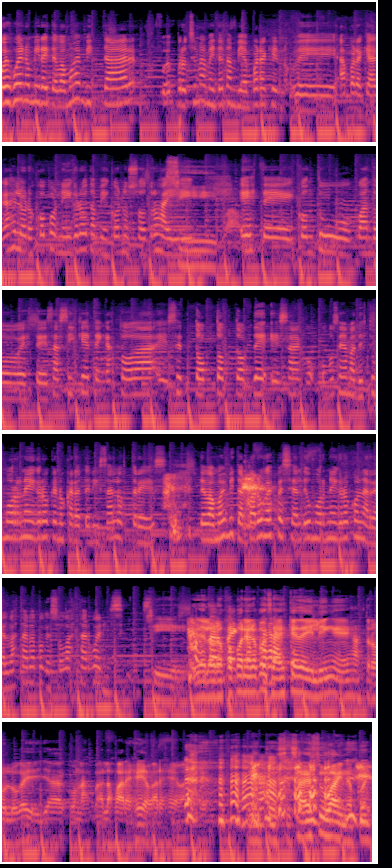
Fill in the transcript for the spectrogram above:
Pues bueno, mira, y te vamos a invitar eh, próximamente también para que no- eh, para que hagas el horóscopo negro también con nosotros ahí. Sí, wow. Este, con tu, cuando estés así que tengas toda ese top, top, top de esa, ¿cómo se llama? De este humor negro que nos caracteriza a los tres. Te vamos a invitar para un especial de humor negro con la Real Bastarda porque eso va a estar buenísimo. Sí, y del horóscopo negro, pues sabes que Daylin es astróloga y ella con las, las barajea, barajea, barajea. Entonces sabe su vaina, pues.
